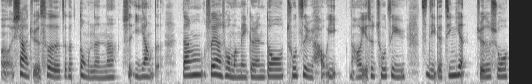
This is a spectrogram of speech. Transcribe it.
呃，下决策的这个动能呢是一样的。当虽然说我们每个人都出自于好意，然后也是出自于自己的经验，觉得说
